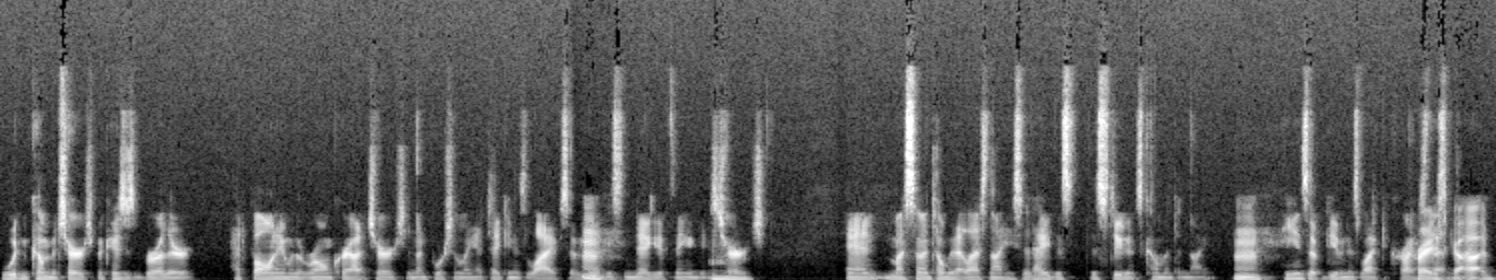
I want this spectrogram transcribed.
wouldn't come to church because his brother had fallen in with the wrong crowd at church and unfortunately had taken his life. So he Hmm. had this negative thing against Hmm. church. And my son told me that last night. He said, "Hey, this this student's coming tonight." Hmm. He ends up giving his life to Christ. Praise that night. God.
